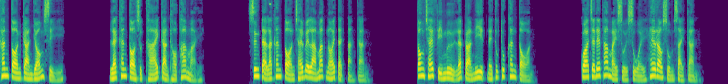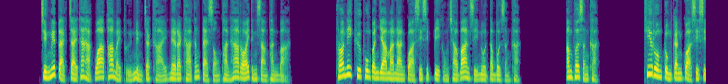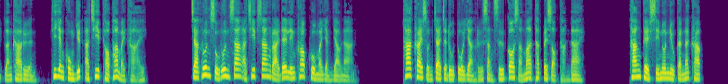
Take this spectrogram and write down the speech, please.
ขั้นตอนการย้อมสี และขั้นตอนสุดท้ายการทอผ้าไหม ซึ่งแต่ละขั้นตอนใช้เวลามากน้อยแตกต่างกัน ต้องใช้ฝีมือและปราณีตในทุกๆขั้นตอน กว่าจะได้ผ้าไหมสวยๆ ให้เราสวมใส่กัน จึงไม่แปลกใจถ้าหากว่าผ้าไหมผืนหนึ่งจะขายในราคาตั้งแต่ 2,500 ถึง 3,000 บาท เพราะนี่คือภูมิปัญญามานานกว่า 40 ปีของชาวบ้านสีนวลตำบลสังขะอำเภอสังขะที่รวมกลุ่มกันกว่า 40 หลังคาเรือน ที่ยังคงยึดอาชีพทอผ้าไหมขาย จากรุ่นสู่รุ่นสร้างอาชีพสร้างรายได้เลี้ยงครอบครัวมาอย่างยาวนาน ถ้าใครสนใจจะดูตัวอย่างหรือสั่งซื้อก็สามารถทักไปสอบถามได้ ทางเพจสีนวลนิวกันนะครับ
